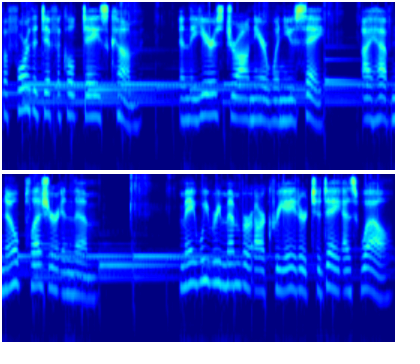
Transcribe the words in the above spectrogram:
Before the difficult days come, and the years draw near when you say, I have no pleasure in them. May we remember our Creator today as well.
